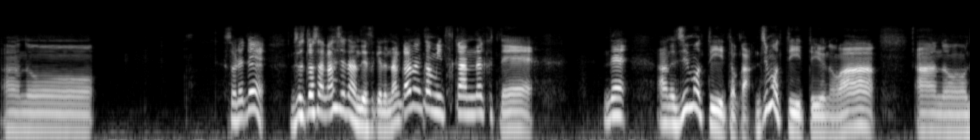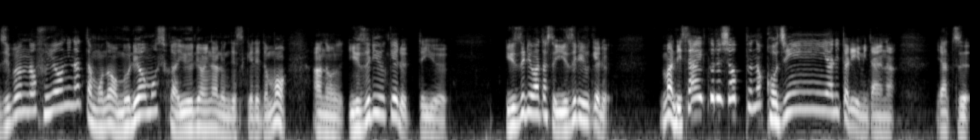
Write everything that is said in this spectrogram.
あのー、それでずっと探してたんですけど、なかなか見つかんなくて、で、あの、ジモティーとか、ジモティーっていうのは、あの自分の不要になったものを無料もしくは有料になるんですけれども、あの譲り受けるっていう、譲り渡すと譲り受ける。まあ、リサイクルショップの個人やり取りみたいなやつ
